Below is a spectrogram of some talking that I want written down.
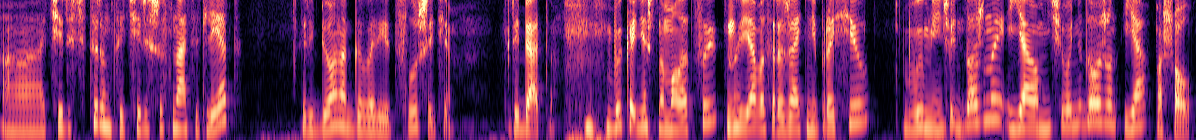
А, через 14, через 16 лет ребенок говорит, слушайте, ребята, вы, конечно, молодцы, но я вас рожать не просил, вы мне ничего не должны, я вам ничего не должен, я пошел.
